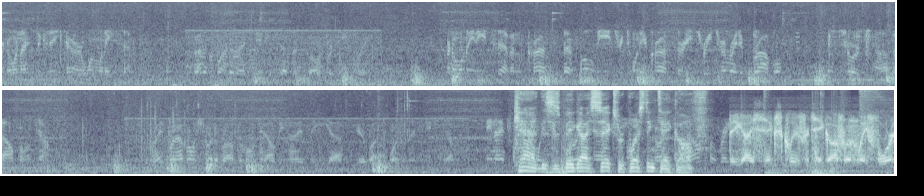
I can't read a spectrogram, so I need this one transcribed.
Partner 1968, tower 1187. Partner 1987, call for Kingsway. Partner 1887, cross, uh, follow the A320 across 33, turn right at Bravo, short of Alpha Hotel. Right Bravo, short of Alpha Hotel, behind the uh, Airbus 1987. CAD, this is Big Eye-6 requesting takeoff. Big Eye-6, clear for takeoff, runway 4.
